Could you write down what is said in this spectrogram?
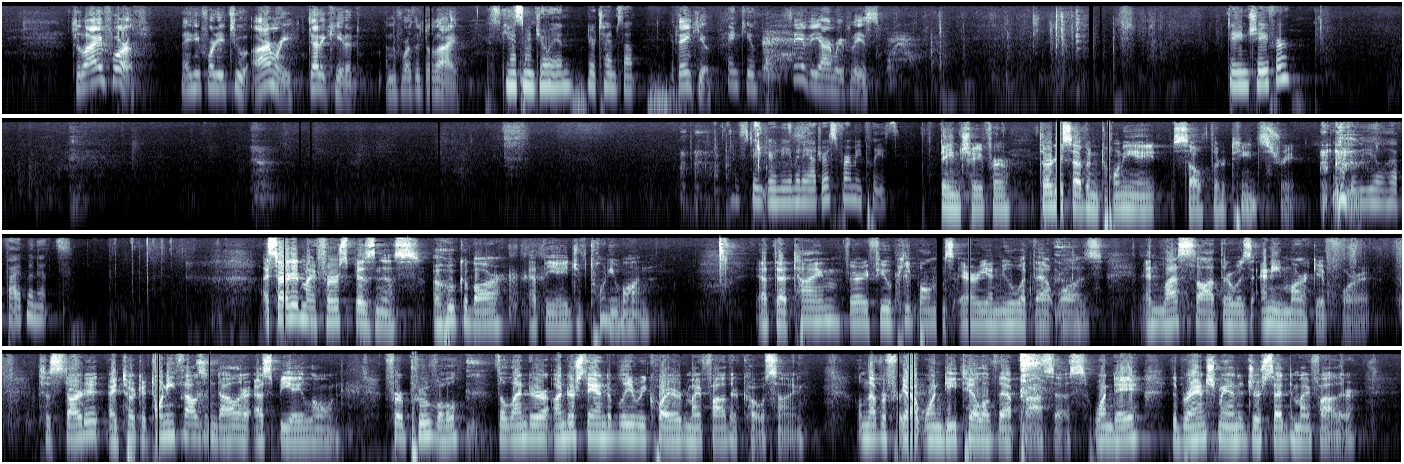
July 4th, 1942, Armory dedicated on the 4th of July. Excuse me, Joanne, your time's up. Thank you. Thank you. Save the Armory, please. Dane Schaefer? State your name and address for me, please. Dane Schaefer, 3728 South 13th Street. Thank you. You'll have five minutes. I started my first business, a hookah bar, at the age of 21. At that time, very few people in this area knew what that was, and less thought there was any market for it. To start it, I took a $20,000 SBA loan. For approval, the lender understandably required my father co-sign. I'll never forget one detail of that process. One day, the branch manager said to my father,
